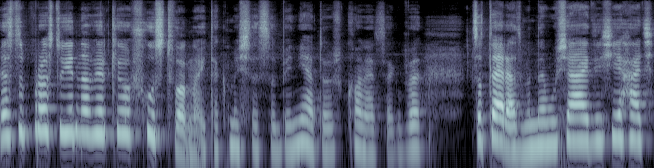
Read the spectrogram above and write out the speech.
Jest to po prostu jedno wielkie oszustwo. No i tak myślę sobie, nie, to już koniec, jakby co teraz? Będę musiała gdzieś jechać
